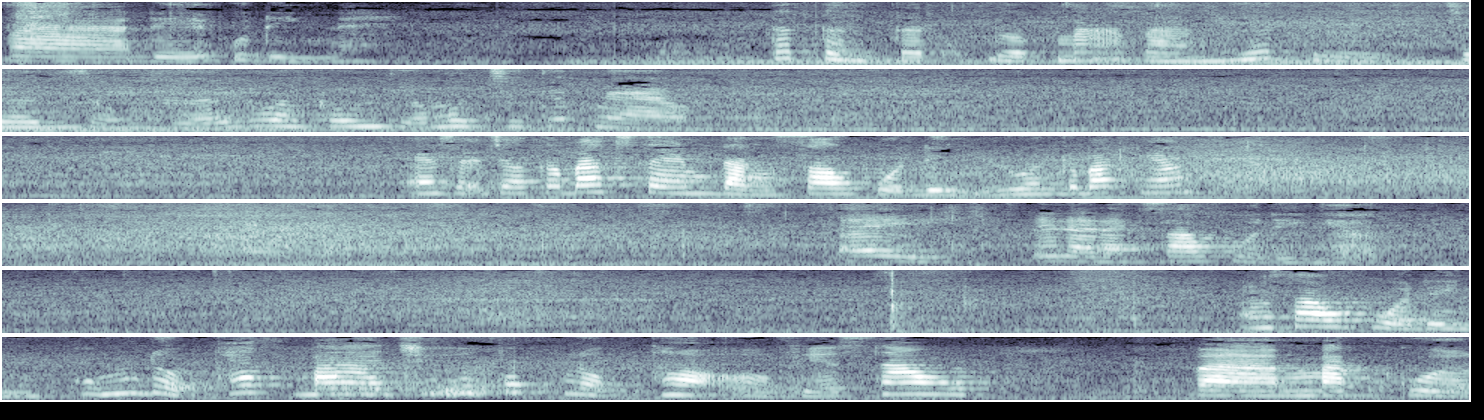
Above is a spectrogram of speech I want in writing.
Và đế của đỉnh này. Tất tần tật được mạ vàng hết từ trên xuống dưới luôn Không thiếu một chi tiết nào. Em sẽ cho các bác xem đằng sau của đỉnh luôn các bác nhé. Đây, đây là đằng sau của đỉnh ạ. Đằng sau của đỉnh cũng được khắc ba chữ phúc lộc thọ ở phía sau. Và mặt của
